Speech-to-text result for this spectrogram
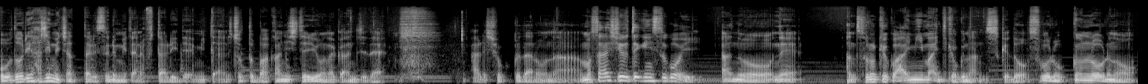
踊り始めちゃったりするみたいな二人でみたいなちょっとバカにしてるような感じで。あれショックだろうな。まあ最終的にすごいあのねその曲「I Me Mine」って曲なんですけどすごいロックンロールの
